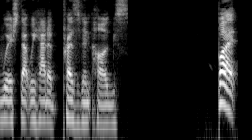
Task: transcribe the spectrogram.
wish that we had a President Hugs. But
